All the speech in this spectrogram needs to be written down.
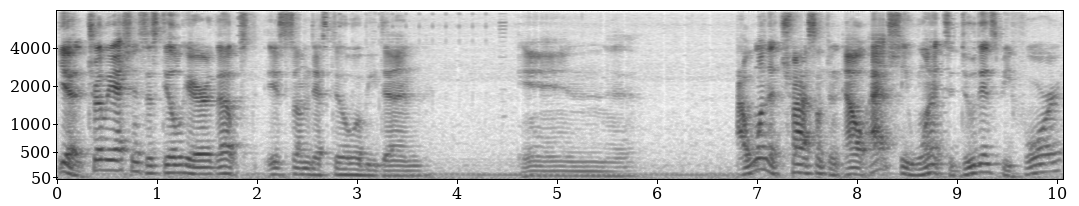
yeah, trade reactions is still here. That is something that still will be done. And I want to try something out. I actually wanted to do this before,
